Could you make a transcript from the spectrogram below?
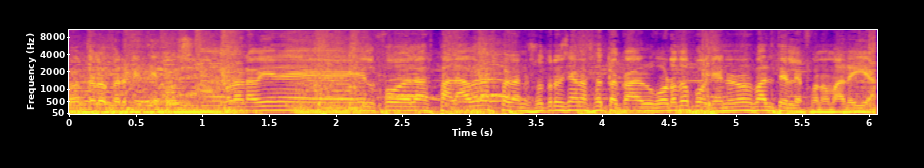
No te lo permitimos. Ahora viene el juego de las palabras, pero a nosotros ya nos ha tocado el gordo porque no nos va el teléfono, María.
